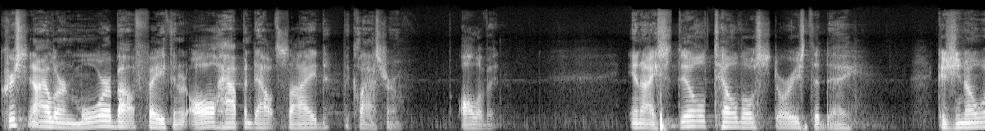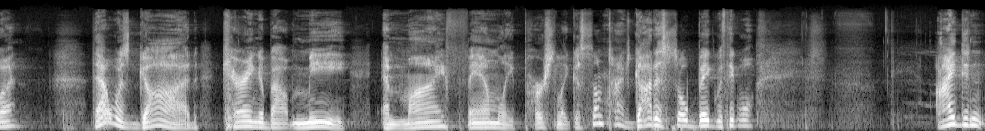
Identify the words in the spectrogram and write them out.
Christian and I learned more about faith, and it all happened outside the classroom. All of it. And I still tell those stories today. Because you know what? That was God caring about me and my family personally. Because sometimes God is so big, we think, well, I didn't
